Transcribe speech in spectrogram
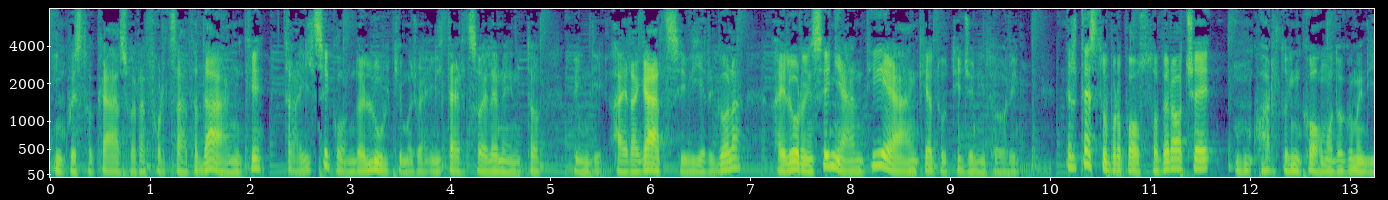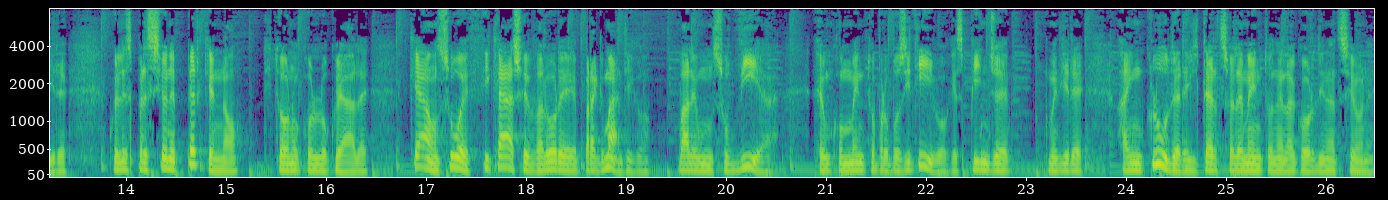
in questo caso rafforzata da anche, tra il secondo e l'ultimo, cioè il terzo elemento. Quindi ai ragazzi, virgola, ai loro insegnanti e anche a tutti i genitori. Nel testo proposto però c'è un quarto incomodo, come dire, quell'espressione perché no, di tono colloquiale, che ha un suo efficace valore pragmatico vale un suvvia, è un commento propositivo che spinge come dire, a includere il terzo elemento nella coordinazione.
